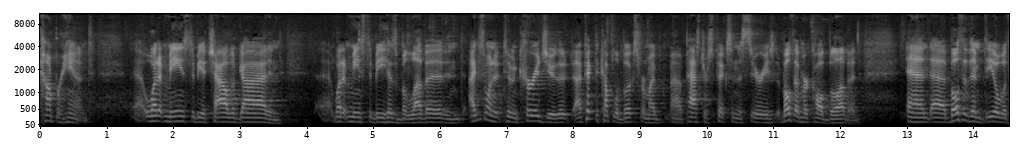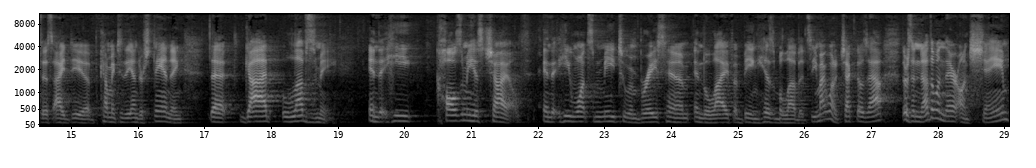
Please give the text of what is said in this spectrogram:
comprehend uh, what it means to be a child of God and uh, what it means to be His beloved. And I just wanted to encourage you that I picked a couple of books for my uh, pastor's picks in this series. Both of them are called Beloved. And uh, both of them deal with this idea of coming to the understanding that God loves me and that He calls me His child and that he wants me to embrace him in the life of being his beloved. So you might want to check those out. There's another one there on shame.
